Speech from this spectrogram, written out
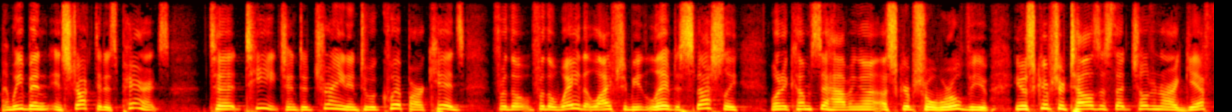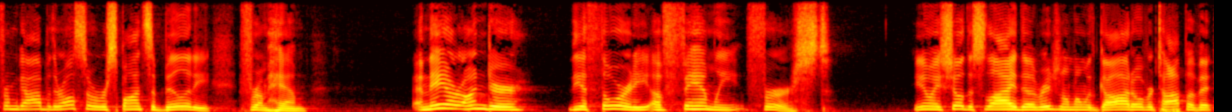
and we've been instructed as parents to teach and to train and to equip our kids for the, for the way that life should be lived, especially when it comes to having a, a scriptural worldview. You know, Scripture tells us that children are a gift from God, but they're also a responsibility from Him. And they are under the authority of family first. You know, I showed the slide, the original one with God over top of it.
